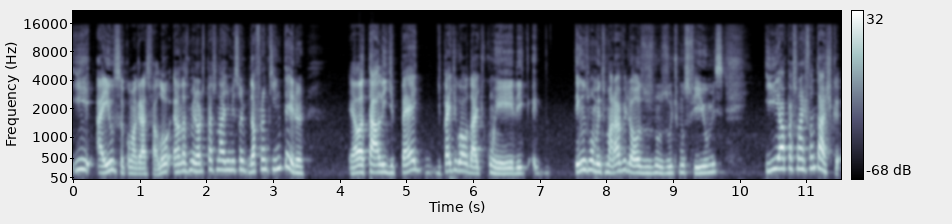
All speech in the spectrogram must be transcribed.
E a Ilsa, como a Graça falou, é uma das melhores personagens de missão da franquia inteira ela tá ali de pé de, pé de igualdade com ele, tem uns momentos maravilhosos nos últimos filmes, e é uma personagem fantástica.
